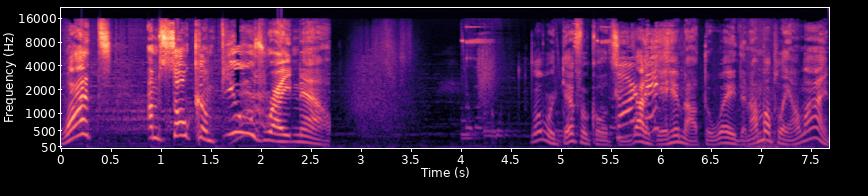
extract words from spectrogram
What? I'm so confused right now. Well, we're Lower difficulty. You gotta get him out the way. Then I'm gonna play online.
